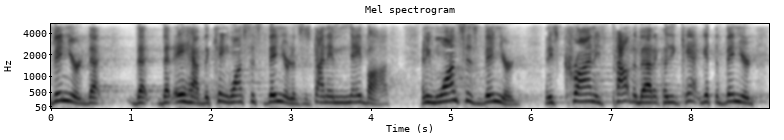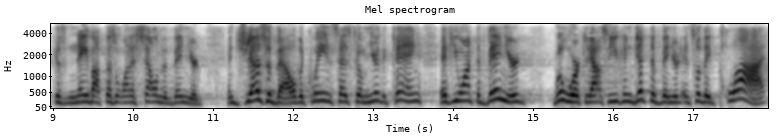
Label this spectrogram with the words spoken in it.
vineyard that that, that Ahab, the king, wants this vineyard. It's this guy named Naboth. And he wants his vineyard. And he's crying, he's pouting about it because he can't get the vineyard because Naboth doesn't want to sell him the vineyard. And Jezebel, the queen, says to him, You're the king. If you want the vineyard, we'll work it out so you can get the vineyard. And so they plot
